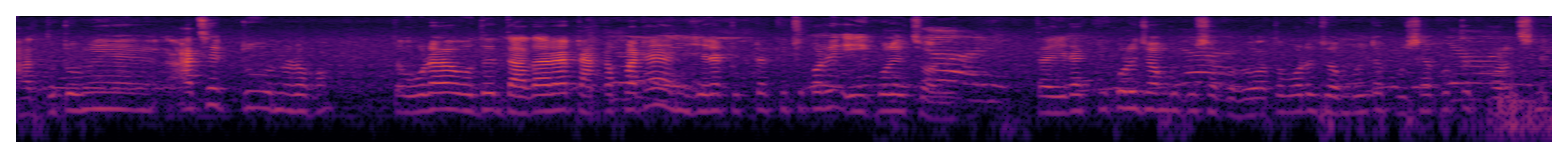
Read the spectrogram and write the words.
আর দুটো মেয়ে আছে একটু অন্যরকম। তো ওরা ওদের দাদারা টাকা পাঠায় আর নিজেরা টুকটাক কিছু করে, এই করে চলে। তা এরা কী করে জঙ্গল পোষা করবে? অত বড় জঙ্গলটা পোষা করতে খরচ নেই।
